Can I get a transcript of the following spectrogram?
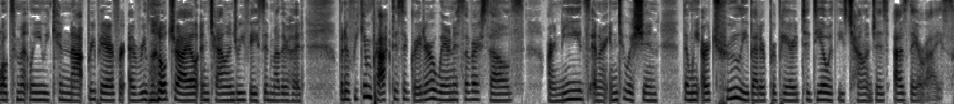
Ultimately, we cannot prepare for every little trial and challenge we face in motherhood, but if we can practice a greater awareness of ourselves, our needs, and our intuition, then we are truly better prepared to deal with these challenges as they arise.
